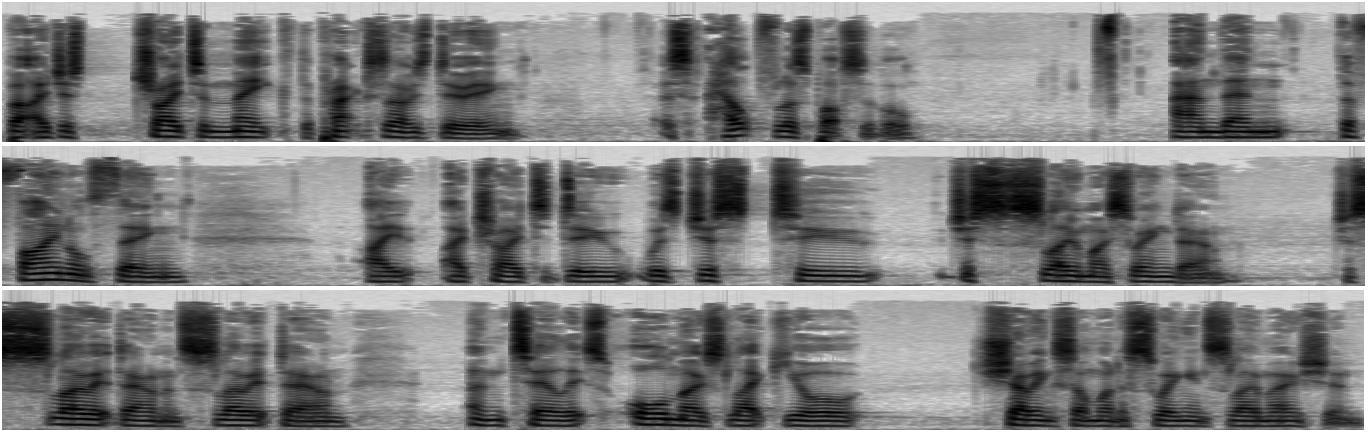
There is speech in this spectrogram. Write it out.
But I just tried to make the practice I was doing as helpful as possible. And then the final thing I I tried to do was just to just slow my swing down. Just slow it down and slow it down until it's almost like you're showing someone a swing in slow motion.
